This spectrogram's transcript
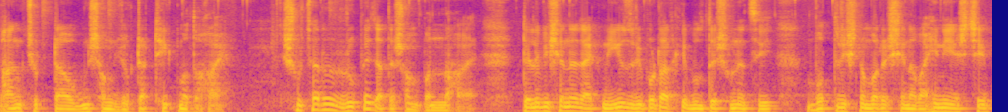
ভাঙচুরটা, অগ্নিসংযোগটা ঠিক মতো হয়। সুচারু রূপে যাতে সম্পন্ন হয়। টেলিভিশনের এক নিউজ রিপোর্টারকে বলতে শুনেছি, বত্রিশ নম্বরের সেনাবাহিনী এসছে,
